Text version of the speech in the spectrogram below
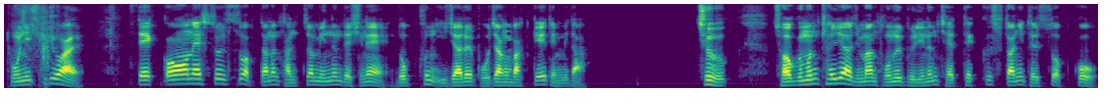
돈이 필요할 때 꺼내 쓸 수 없다는 단점이 있는 대신에 높은 이자를 보장받게 됩니다. 즉, 저금은 편리하지만 돈을 불리는 재테크 수단이 될 수 없고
